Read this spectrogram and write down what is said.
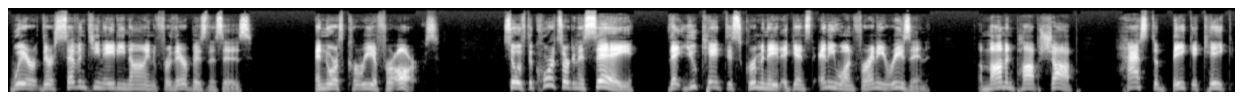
where there's 1789 for their businesses and North Korea for ours. So if the courts are going to say that you can't discriminate against anyone for any reason. A mom and pop shop has to bake a cake,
